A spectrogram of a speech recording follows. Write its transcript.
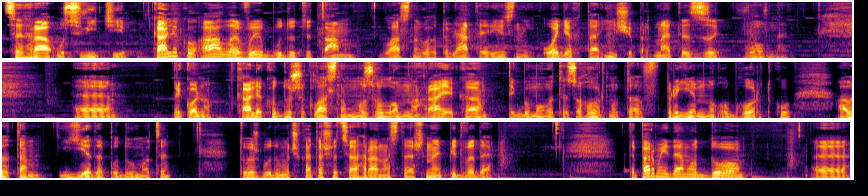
Це гра у світі Каліко, але ви будете там, власне, виготовляти різний одяг та інші предмети з вовни. Е, прикольно. Каліко дуже класна мозголомна гра, яка, так би мовити, загорнута в приємну обгортку, але там є де подумати. Тож будемо чекати, що ця гра нас теж не підведе. Тепер ми йдемо до е,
